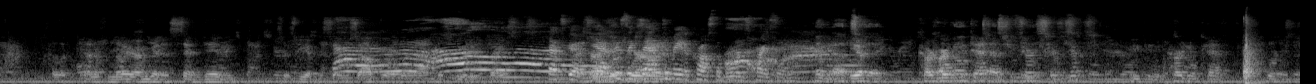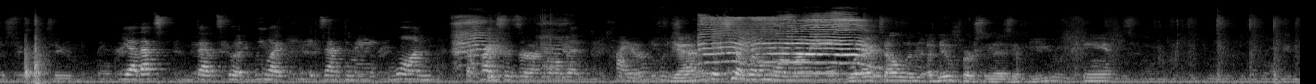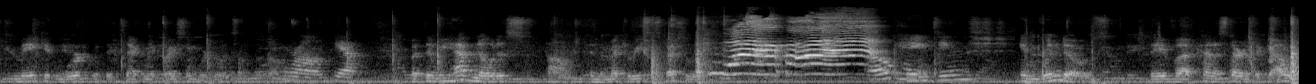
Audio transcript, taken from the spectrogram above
I look kind of familiar, I'm gonna send in, since we have the same software, we're not disputing prices. That's good. So Yeah, we're- because Xactimate across the board's pricing. Maybe that's Yep. it. Cardinal Cardinal Catastrophe Catastrophe Services, Services. yep. You can, Cardinal Cat works just for that too. Yeah, that's that's good. We like Xactimate. One, the prices are a little bit higher, which Yeah. gets you a little more money. What I tell a a new person is if you can't make it work with Xactimate pricing, we're doing something wrong. Wrong. Yeah. But then we have noticed, um, in the Metro East especially, Okay. painting in windows, they've uh, kind of started to gouge.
